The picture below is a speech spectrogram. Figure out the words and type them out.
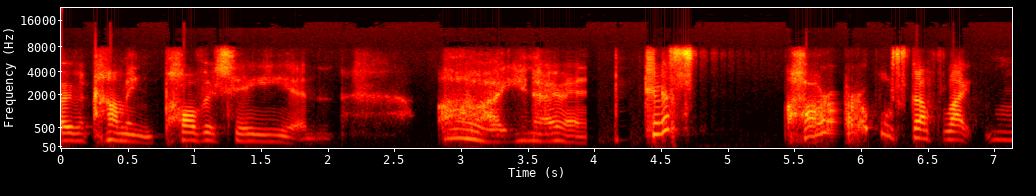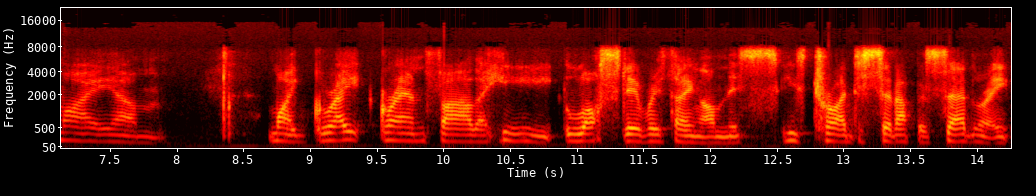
overcoming poverty and, oh, you know, and just horrible stuff like my, um, my great grandfather, he lost everything on this. He's tried to set up a saddlery.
